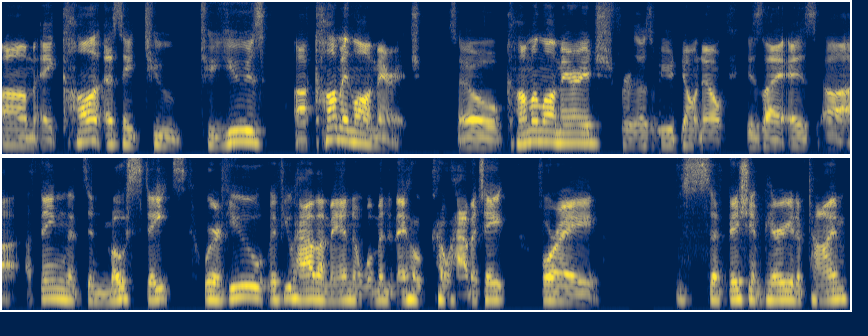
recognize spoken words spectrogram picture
um, a con, as a to to use a common law marriage. So common law marriage, for those of you who don't know, is like is uh, a thing that's in most states where if you if you have a man and a woman and they co- cohabitate for a sufficient period of time,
